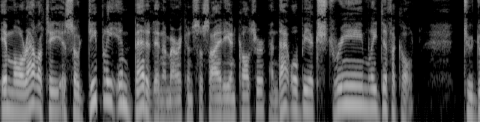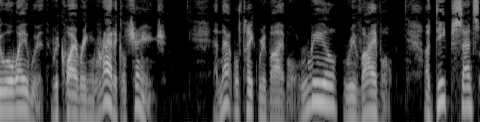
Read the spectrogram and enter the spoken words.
immorality is so deeply embedded in American society and culture, and that will be extremely difficult to do away with, requiring radical change. And that will take revival, real revival, a deep sense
